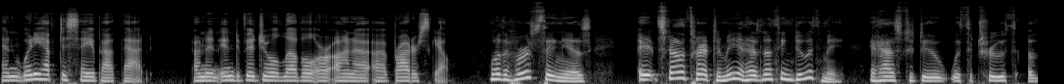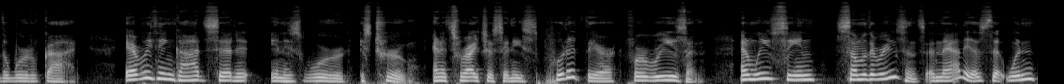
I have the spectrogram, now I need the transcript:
And what do you have to say about that? on an individual level or on a, a broader scale? Well, the first thing is it's not a threat to me. It has nothing to do with me. It has to do with the truth of the Word of God. Everything God said in His Word is true and it's righteous, and He's put it there for a reason. And we've seen some of the reasons, and that is that when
